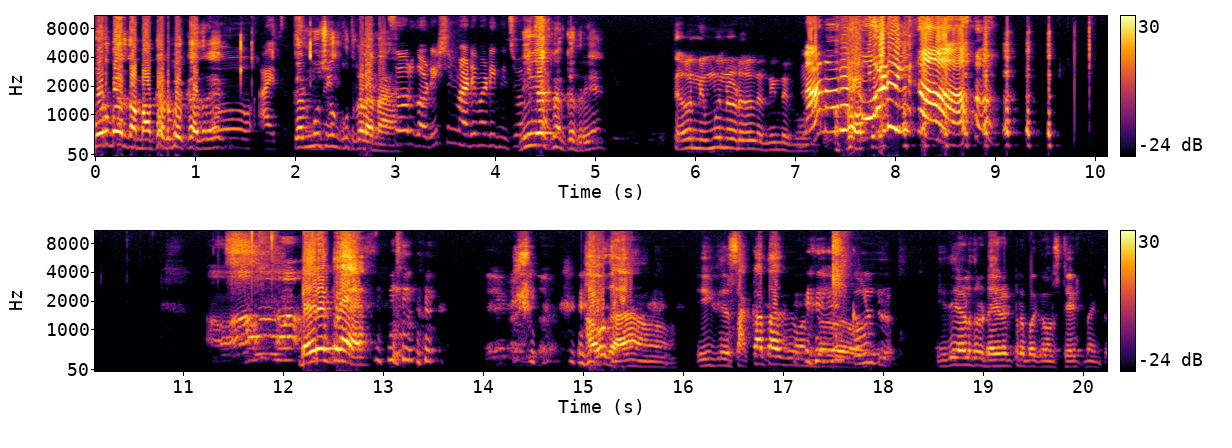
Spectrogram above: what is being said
ನೋಡ್ಬಾರ್ದ ಮಾತಾಡ್ಬೇಕಾದ್ರೆ? ಆಯ್ತು. ಕಣ್ ಮುಚ್ಕೊಂಡ್ ಕೂತ್ಕೊಳ್ಳೋಣ. ಅವ್ರಿಗೆ ಆಡಿಷನ್ ಮಾಡಿ ಮಾಡಿ ನಿಜ ನೀವ್ ಯಾಕೆ ನಕ್ಕದ್ರಿ ಅವ್ರು ನಿಮ್ಮ ನೋಡೋದಲ್ಲ ಡೈರೆಕ್ಟ್ರೆ ಹೌದಾ. ಈಗ ಸಖತ್ತಾಗಿ ಒಂದು ಕೌಂಟ್ರು ಇದು ಹೇಳಿದ್ರು ಡೈರೆಕ್ಟರ್ ಬಗ್ಗೆ ಒಂದು statement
